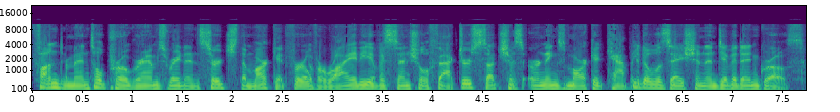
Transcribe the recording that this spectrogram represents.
Fundamental programs rate and search the market for a variety of essential factors such as earnings market capitalization and dividend growth.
